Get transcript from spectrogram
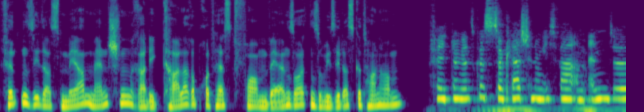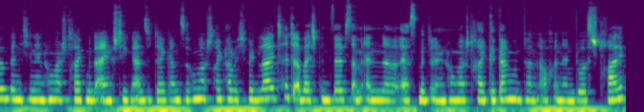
Finden Sie, dass mehr Menschen radikalere Protestformen wählen sollten, so wie Sie das getan haben? Vielleicht nur ganz kurz zur Klarstellung. Ich war am Ende, bin ich in den Hungerstreik mit eingestiegen. Also der ganze Hungerstreik habe ich begleitet, aber ich bin selbst am Ende erst mit in den Hungerstreik gegangen und dann auch in den Durststreik.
